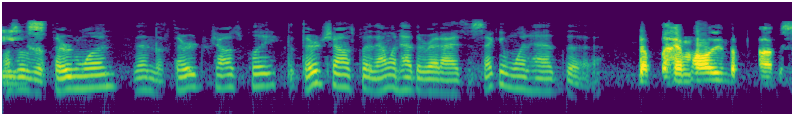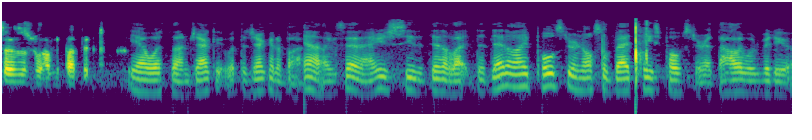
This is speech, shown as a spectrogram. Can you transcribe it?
Also the third one, then the third Child's Play. The third Child's Play, that one had the red eyes. The second one had the The, him holding the uh, the scissors on the puppet. Yeah, with um jacket with the jacket about. Yeah, like I said, I used to see the Dead Alive the Dead Alive poster and also Bad Taste poster at the Hollywood Video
